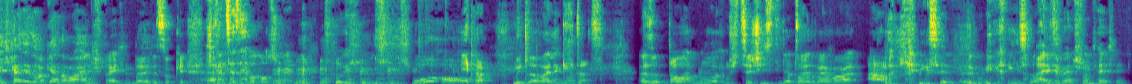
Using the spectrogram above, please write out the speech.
Ich kann jetzt auch gerne nochmal einsprechen. Nein, ist okay. Ich kann es ja selber rausschneiden. Oh. ja, mittlerweile geht das. Also dauert nur und ich zerschieße die Datei dreimal, aber ich krieg's hin. Irgendwie krieg ich's raus. Alte Menschen und Technik.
